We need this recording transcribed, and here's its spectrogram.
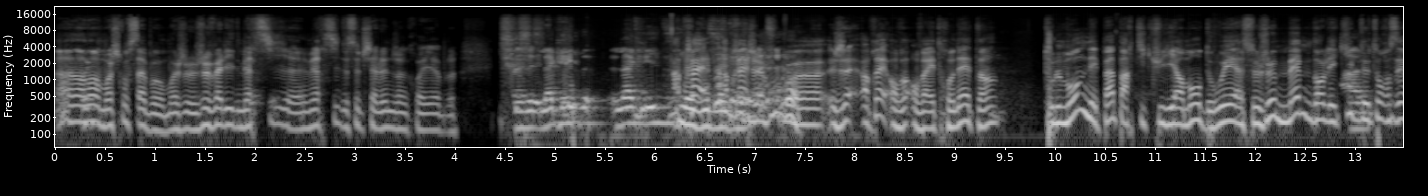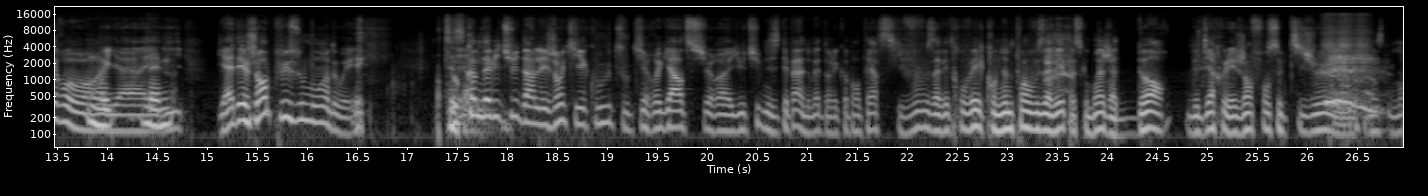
Ah non, non, moi je trouve ça beau. Moi je, je valide. Merci, euh, merci de ce challenge incroyable. J'ai La grid, la grid. Après, après j'avoue, euh, après, on va, on va être honnête. Hein. Tout le monde n'est pas particulièrement doué à ce jeu, même dans l'équipe Ah, de Tour Zéro. hein. oui, il, y a, même. il- il y a des gens plus ou moins doués. C'est Donc, ça. comme d'habitude, hein, les gens qui écoutent ou qui regardent sur euh, YouTube, n'hésitez pas à nous mettre dans les commentaires si vous, vous avez trouvé combien de points vous avez, parce que moi, j'adore me dire que les gens font ce petit jeu. euh,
